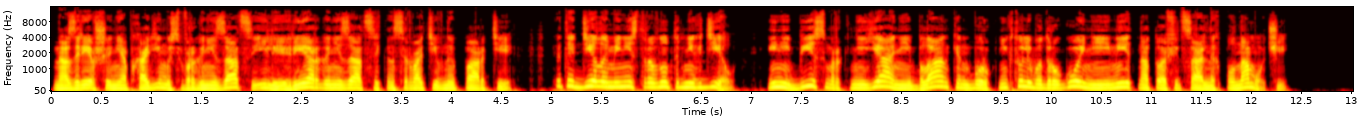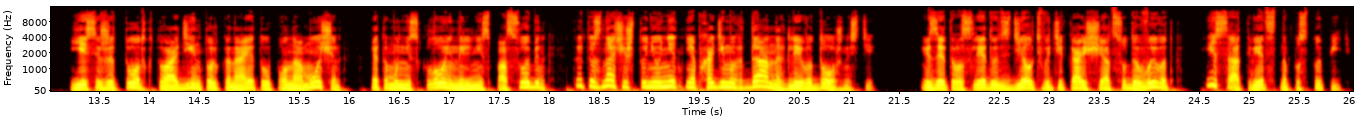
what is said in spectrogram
Назревшая необходимость в организации или реорганизации консервативной партии – это дело министра внутренних дел, и ни Бисмарк, ни я, ни Бланкенбург, ни кто-либо другой не имеет на то официальных полномочий. Если же тот, кто один только на это уполномочен, к этому не склонен или не способен, то это значит, что у него нет необходимых данных для его должности. Из этого следует сделать вытекающий отсюда вывод и, соответственно, поступить.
